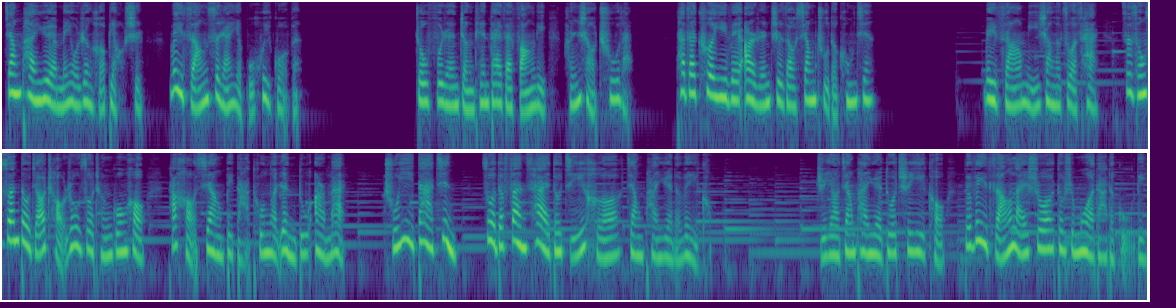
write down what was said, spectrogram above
江盼月没有任何表示，魏子昂自然也不会过问。周夫人整天待在房里，很少出来，她在刻意为二人制造相处的空间。魏子昂迷上了做菜，自从酸豆角炒肉做成功后，他好像被打通了任督二脉，厨艺大进，做的饭菜都极合江盼月的胃口。只要江盼月多吃一口，对魏子昂来说都是莫大的鼓励。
